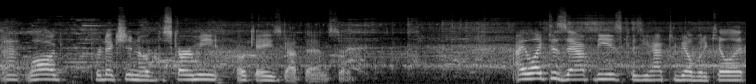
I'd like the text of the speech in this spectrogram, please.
That log prediction of the Skarmy. Okay, he's got that instead. I like to zap these because you have to be able to kill it,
